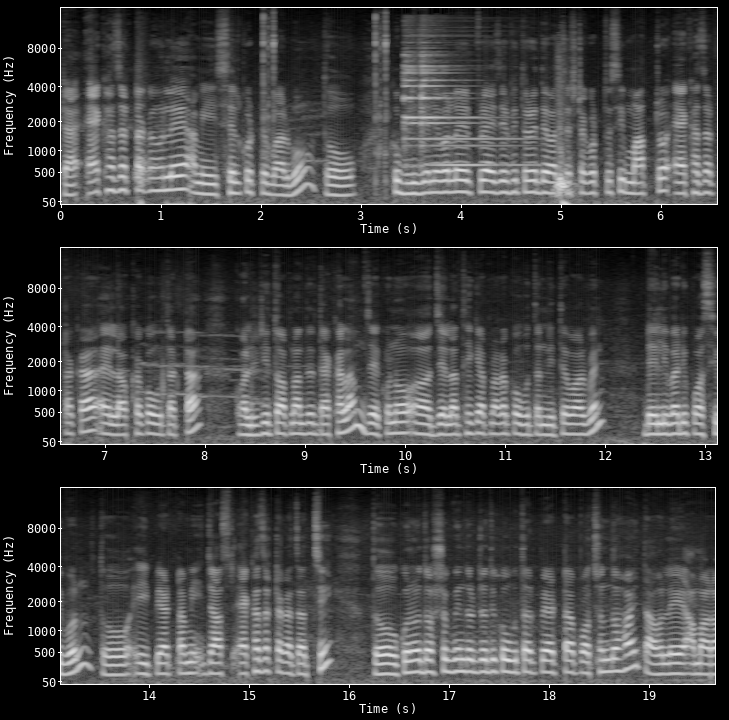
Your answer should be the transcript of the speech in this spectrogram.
এটা এক হাজার টাকা হলে আমি সেল করতে পারব, তো খুব রিজনেবলের প্রাইজের ভিতরে দেওয়ার চেষ্টা করতেছি। মাত্র এক হাজার টাকা, এই লক্ষা কবুতরটা। কোয়ালিটি তো আপনাদের দেখালাম যে কোনো জেলা থেকে আপনারা কবুতর নিতে পারবেন। Delivery possible. তো এই পেয়ারটা আমি জাস্ট এক হাজার টাকা চাচ্ছি। তো কোনো দর্শকবৃন্দর যদি কবুতর পেয়ারটা পছন্দ হয়, তাহলে আমার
